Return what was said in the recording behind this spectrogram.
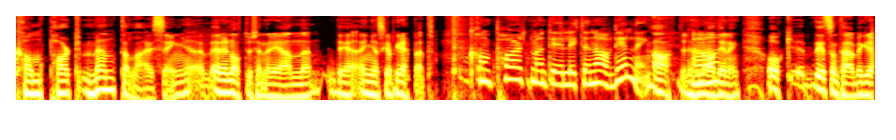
compartmentalizing. Är det något du känner igen, det engelska begreppet? Compartment är en liten avdelning. Ja, det är en liten Ja. avdelning. Och det är ett sånt här begrepp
